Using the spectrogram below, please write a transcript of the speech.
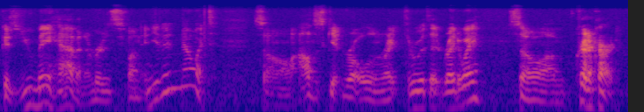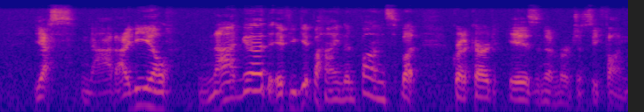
because you may have an emergency fund and you didn't know it. So I'll just get rolling right through with it right away. So um, credit card, yes, not ideal, not good if you get behind in funds, but credit card is an emergency fund,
